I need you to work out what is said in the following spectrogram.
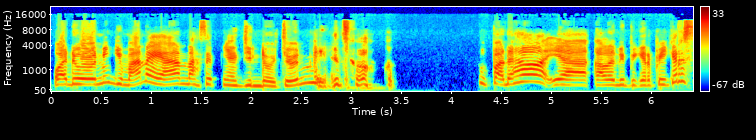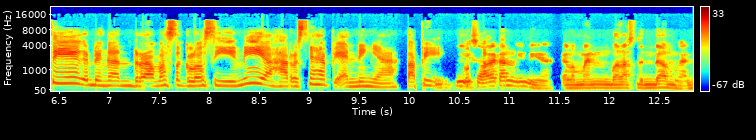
waduh ini gimana ya nasibnya Jin Do Chun gitu. Padahal ya kalau dipikir-pikir sih dengan drama seglosi ini ya harusnya happy ending ya. Tapi soalnya kan ini ya, elemen balas dendam kan.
